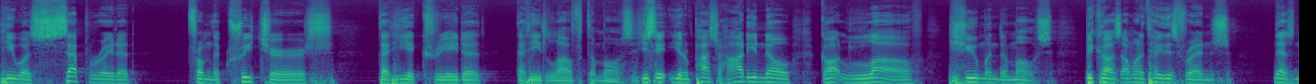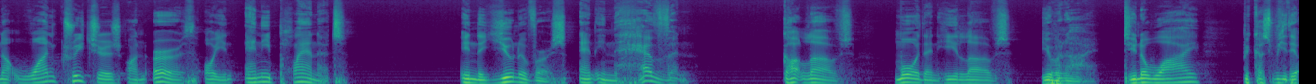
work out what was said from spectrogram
he was separated from the creatures that he had created that he loved the most. You say, you know, Pastor, how do you know God loved human the most? Because I want to tell you this, friends, there's not one creature on earth or in any planet in the universe and in heaven God loves more than he loves you and I. Do you know why? Because we're the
